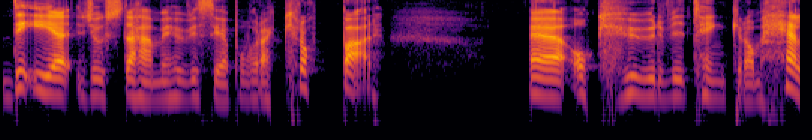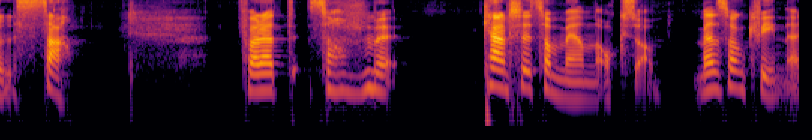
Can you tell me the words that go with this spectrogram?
det är just det här med hur vi ser på våra kroppar eh, och hur vi tänker om hälsa. För att som, kanske som män också, men som kvinnor,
